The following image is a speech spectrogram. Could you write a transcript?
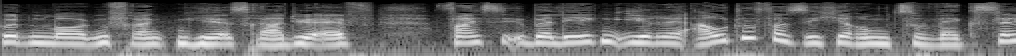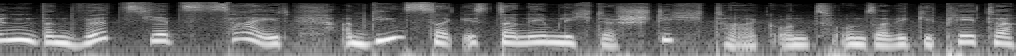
Guten Morgen, Franken. Hier ist Radio F. Falls Sie überlegen, Ihre Autoversicherung zu wechseln, dann wird's jetzt Zeit. Am Dienstag ist da nämlich der Stichtag und unser Wikipedia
